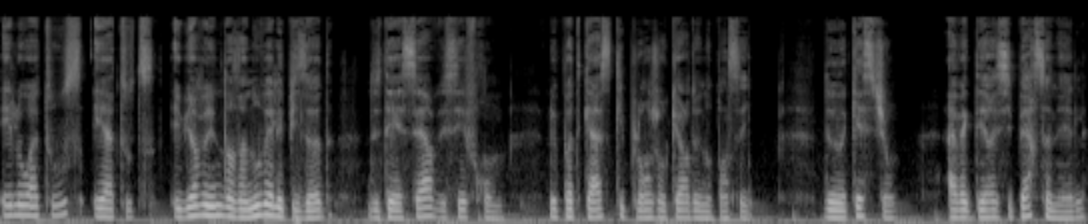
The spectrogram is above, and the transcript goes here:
Hello à tous et à toutes et bienvenue dans un nouvel épisode de TSR VC From, le podcast qui plonge au cœur de nos pensées, de nos questions, avec des récits personnels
